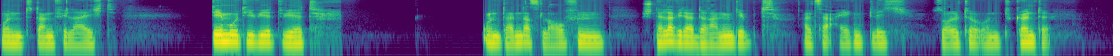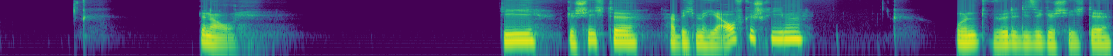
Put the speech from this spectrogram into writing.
und dann vielleicht demotiviert wird und dann das Laufen schneller wieder dran gibt, als er eigentlich sollte und könnte. Genau. Die Geschichte habe ich mir hier aufgeschrieben und würde diese Geschichte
